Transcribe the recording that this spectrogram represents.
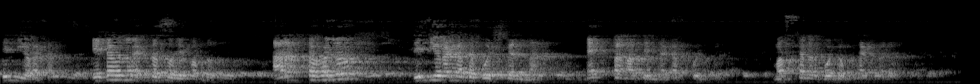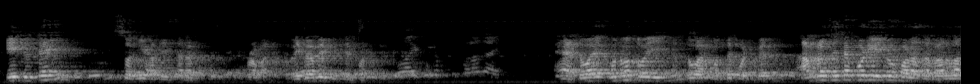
দ্বিতীয় রাখা এটা হলো একটা সহি পদ্ধতি। আর একটা হলো দ্বিতীয় রাখাতে বসবেন না। একটা না তিন রাখাত বসবেন। মাঝখানের বৈঠক থাকবে এই দুটাই সহি হাদিস দ্বারা প্রমাণিত। এইভাবে ভিতরে পড়বে হ্যাঁ দোয়ায় কোনো তো দোয়ার মধ্যে পড়বেন আমরা যেটা পড়ি, এটাও পড়া যাবে। আল্লাহ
